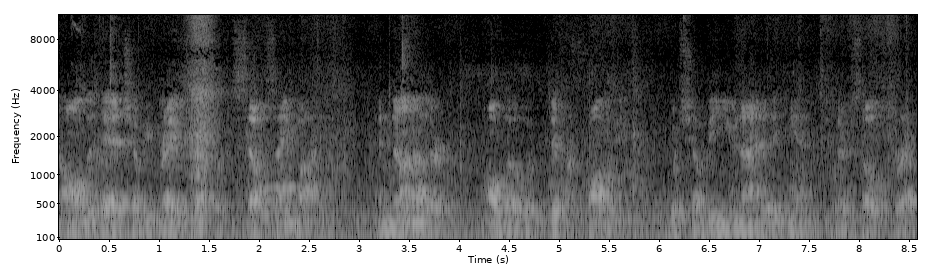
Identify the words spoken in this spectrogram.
all the dead shall be raised up with the selfsame body, and none other, although with different qualities, which shall be united again to their souls forever.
